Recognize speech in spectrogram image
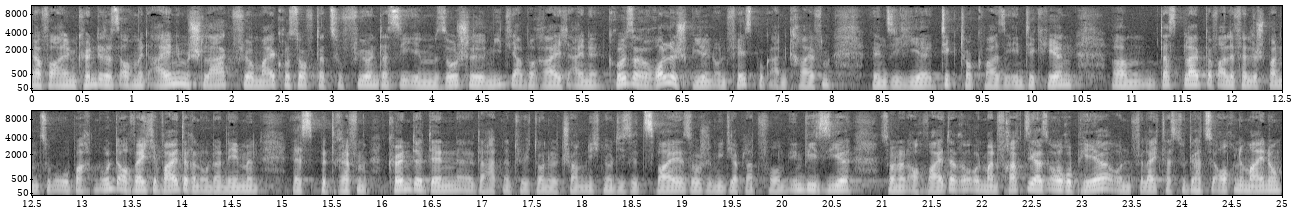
Ja, vor allem könnte das auch mit einem Schlag für Microsoft dazu führen, dass sie im Social-Media-Bereich eine größere Rolle spielen und Facebook angreifen, wenn sie hier TikTok quasi integrieren. Ähm, das bleibt auf alle Fälle spannend zu beobachten und auch welche weiteren Unternehmen es betreffen könnte, denn äh, da hat natürlich Donald Trump nicht nur diese zwei Social-Media-Plattformen im Visier, sondern auch weitere. Und man fragt sich als Europäer, und vielleicht hast du dazu auch eine Meinung,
